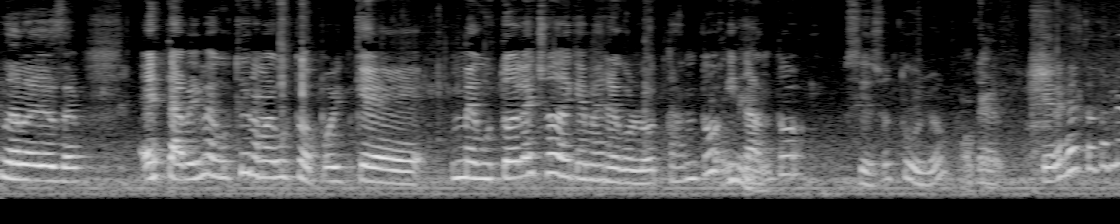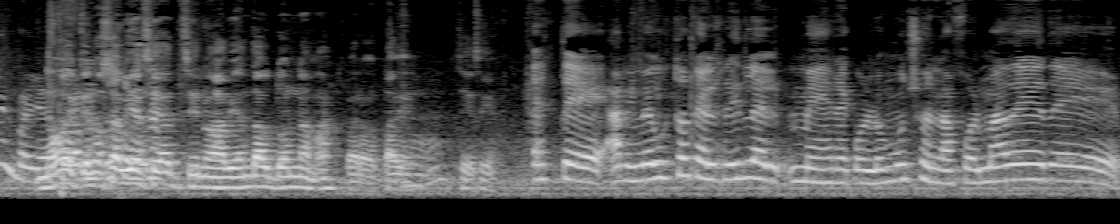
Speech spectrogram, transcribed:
No, no, yo sé. Este, a mí me gustó y no me gustó porque me gustó el hecho de que me recordó tanto y tanto. Si eso es tuyo. Ok. ¿Quieres esta también? Pues yo No, es que no sabía si, si nos habían dado dos nada más, pero está bien. No. Sí, sí. Este, a mí me gustó que el Riddler me recordó mucho en la forma de, de,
